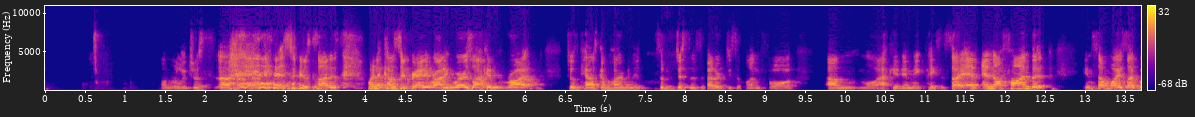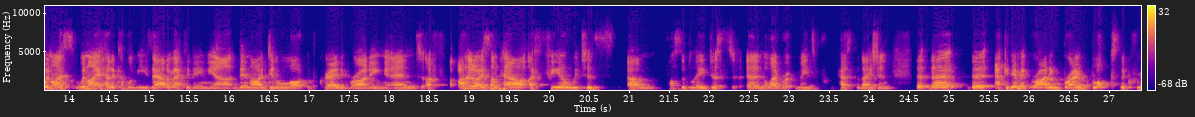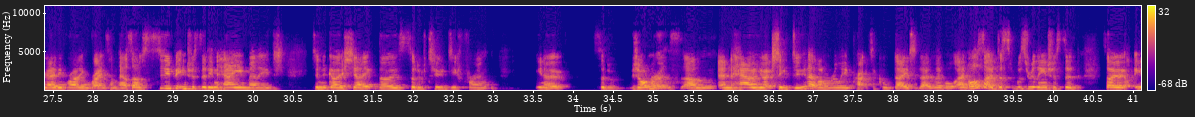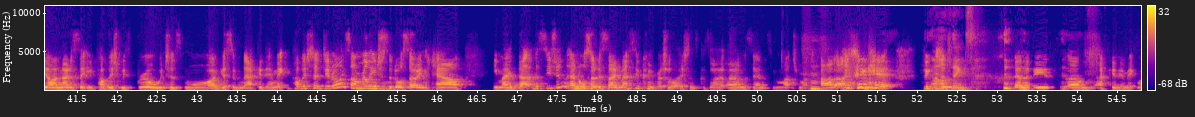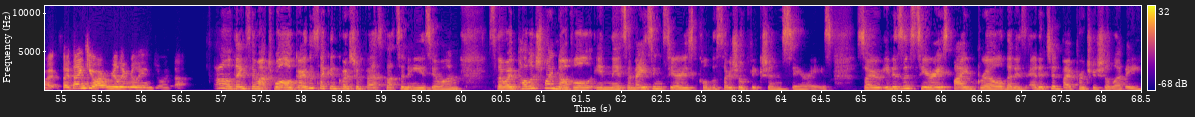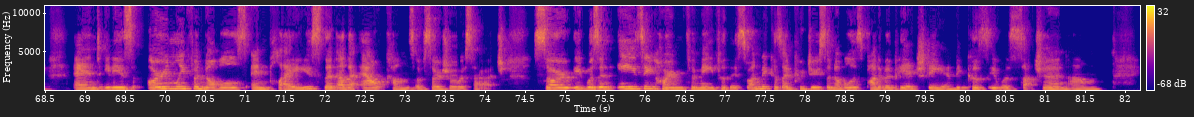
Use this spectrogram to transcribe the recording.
non-religious uh, when it comes to creative writing. Whereas I can write till the cows come home, and it sort of just as a matter of discipline for um, more academic pieces. So, and, and I find that in some ways, like when I when I had a couple of years out of academia, then I did a lot of creative writing, and I, I don't know somehow I feel, which is um, possibly just an elaborate means of procrastination, that the the academic writing brain blocks the creative writing brain somehow. So I'm super interested in how you manage to negotiate those sort of two different, you know, sort of genres um, and how you actually do that on a really practical day-to-day level. And also just was really interested so you know i noticed that you published with Brill which is more i guess of an academic publisher generally. So i'm really interested also in how you made that decision and also to say massive congratulations because I, I, understand it's much much harder to get fiction oh, than it is um, academic work. So thank you i really really enjoyed that Oh, thanks so much. Well, I'll go the second question first. That's an easier one. So, I published my novel in this amazing series called the Social Fiction Series. So, it is a series by Brill that is edited by Patricia Leavy, and it is only for novels and plays that are the outcomes of social research. So, it was an easy home for me for this one because I'd produced a novel as part of a PhD, and because it was such an um,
